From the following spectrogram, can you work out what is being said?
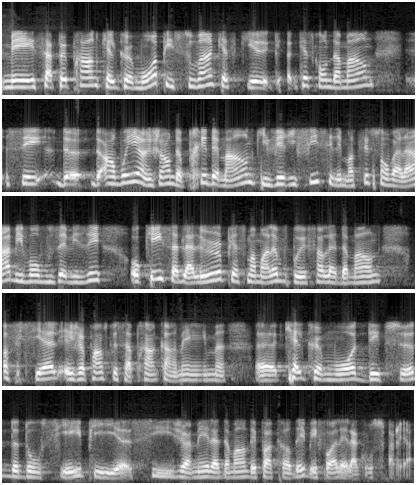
Mais ça peut prendre quelques mois. Puis souvent, qu'est-ce qu'on demande? C'est d'envoyer un genre de pré-demande qui vérifie si les motifs sont valables. Ils vont vous aviser, OK, ça a de l'allure. Puis à ce moment-là, vous pouvez faire la demande officielle. Et je pense que ça prend quand même euh, quelques mois d'études de dossier. Puis euh, si jamais la demande n'est pas accordée, bien, il faut aller à la Cour supérieure.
